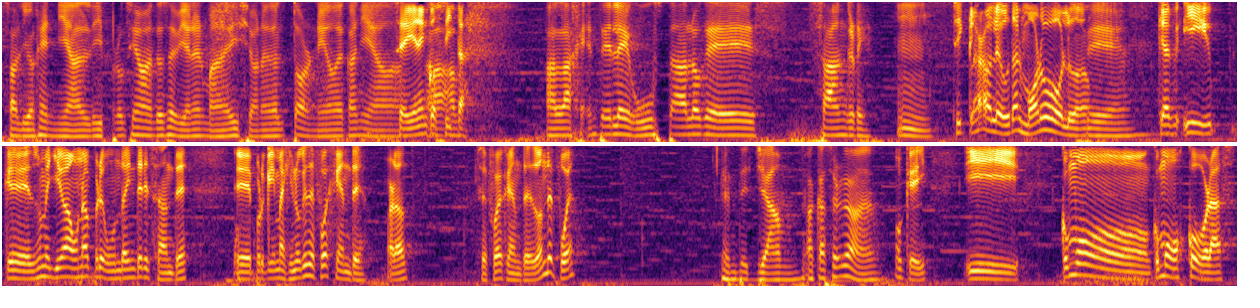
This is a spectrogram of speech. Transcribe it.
salió genial y próximamente se vienen más ediciones del torneo de cañada. Se vienen cositas. A, la gente le gusta lo que es sangre. Mm. Sí, claro, le gusta el morbo, boludo. Sí. Que y que eso me lleva a una pregunta interesante. eh, porque imagino que se fue gente, ¿verdad? Se fue gente. ¿Dónde fue? En The Jam. Acá cerca, ¿eh? Ok. ¿Y cómo, cómo vos cobras?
